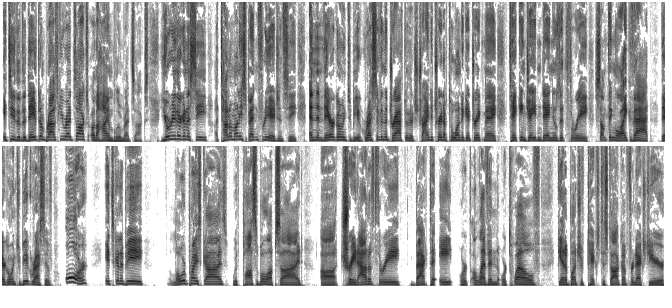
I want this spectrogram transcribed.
It's either the Dave Dombrowski Red Sox or the Chaim Bloom Red Sox. You're either going to see a ton of money spent in free agency, and then they're going to be aggressive in the draft, or they're trying to trade up to one to get Drake Maye, taking Jayden Daniels at three, something like that. They're going to be aggressive, or it's going to be lower price guys with possible upside. Uh, trade out of three back to eight or eleven or twelve. Get a bunch of picks to stock up for next year.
